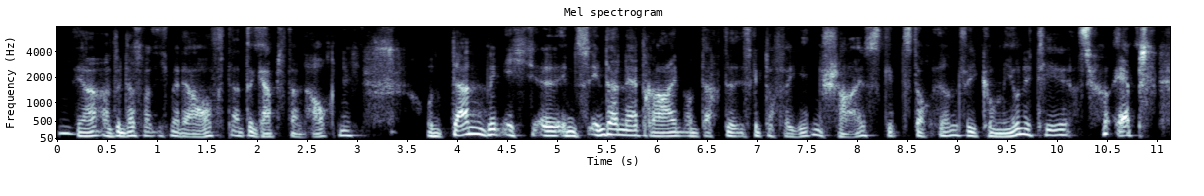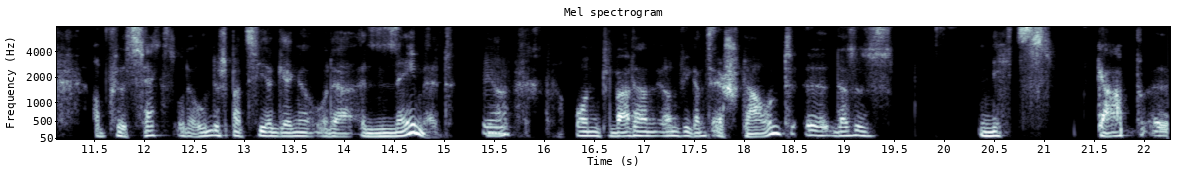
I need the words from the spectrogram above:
Mhm. Ja, also das, was ich mir da erhofft hatte, gab es dann auch nicht. Und dann bin ich äh, ins Internet rein und dachte, es gibt doch für jeden Scheiß, gibt es doch irgendwie Community, also Apps, ob für Sex oder Hundespaziergänge oder äh, name it. Ja. Mhm. Und war dann irgendwie ganz erstaunt, äh, dass es nichts gab, äh,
